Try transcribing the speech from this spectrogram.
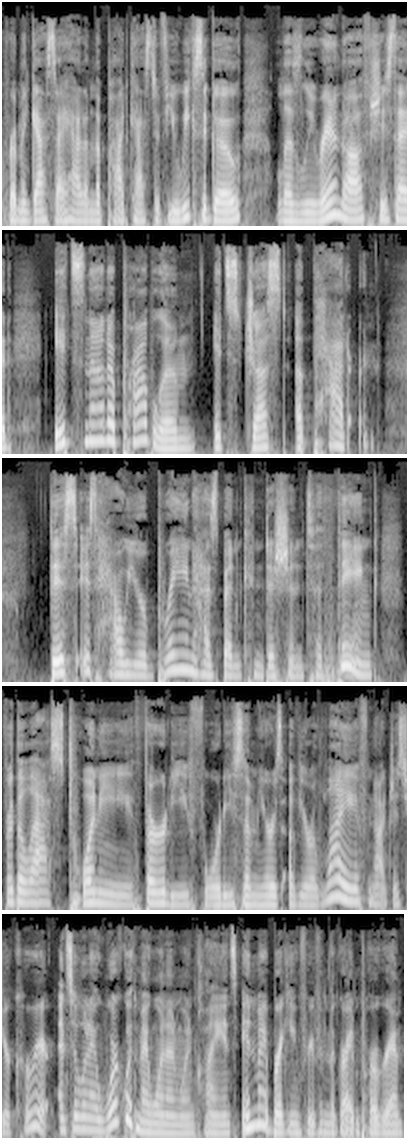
from a guest I had on the podcast a few weeks ago, Leslie Randolph, she said, It's not a problem, it's just a pattern. This is how your brain has been conditioned to think for the last 20, 30, 40 some years of your life, not just your career. And so when I work with my one on one clients in my Breaking Free from the Grind program,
